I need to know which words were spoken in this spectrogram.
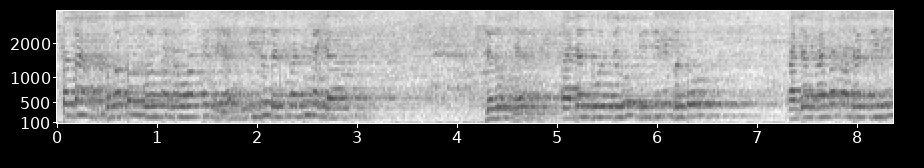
Tenang, teman-teman gak usah khawatir ya. Lisa dari tadi megang jeruk ya. Ada dua jeruk di sini betul. Ada kanan, ada kiri.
